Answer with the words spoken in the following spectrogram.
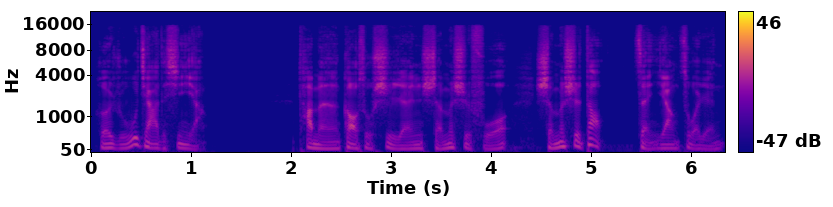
和儒家的信仰，他们告诉世人什么是佛，什么是道，怎样做人。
